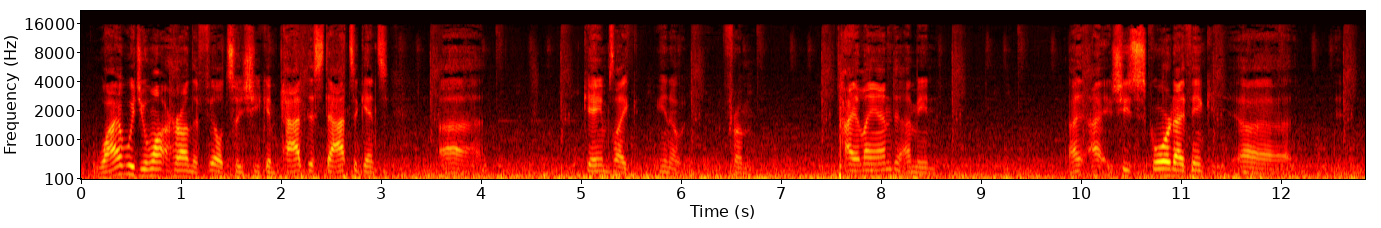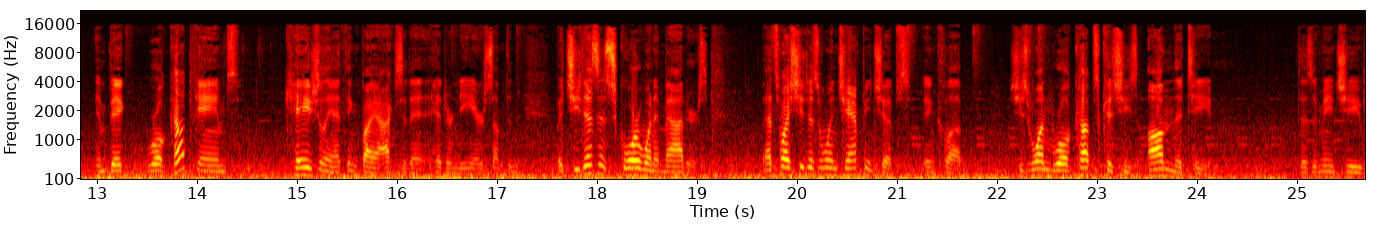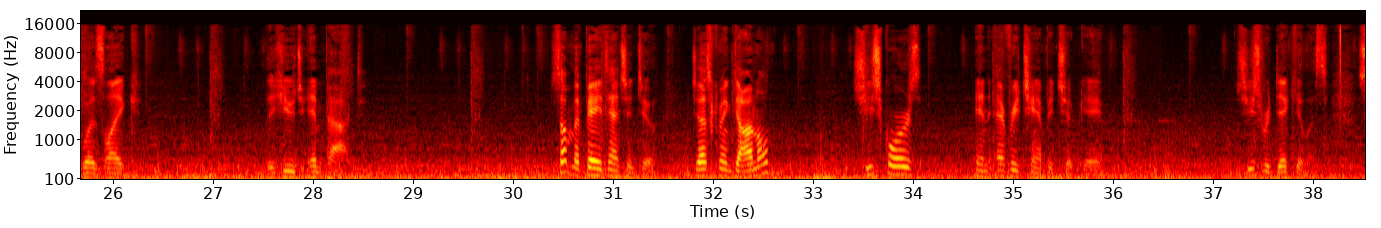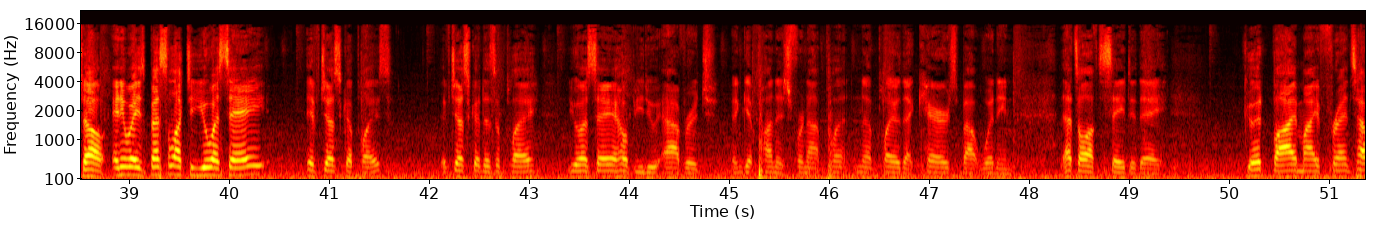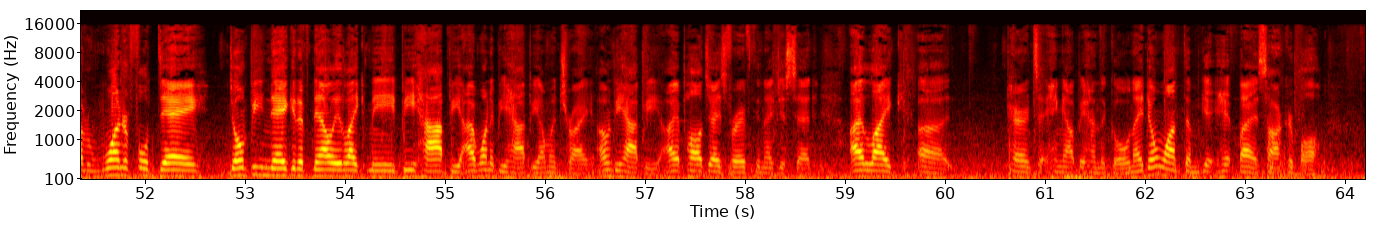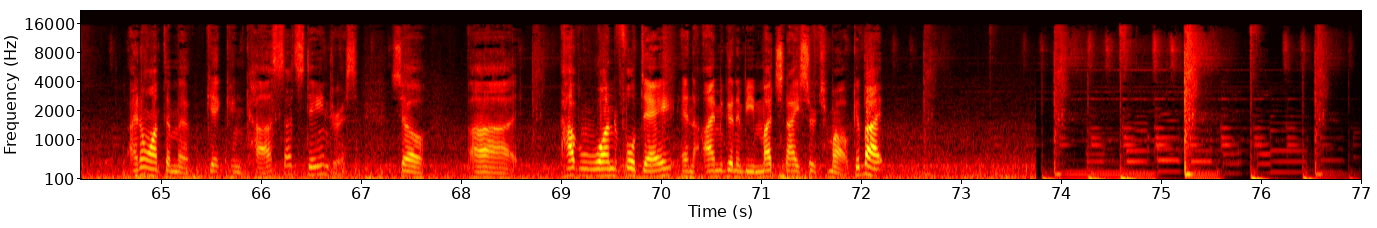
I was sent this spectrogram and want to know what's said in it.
why would you want her on the field so she can pad the stats against uh, games like, you know, from Thailand? I mean, I, I, she's scored, I think, uh, in big World Cup games occasionally, I think by accident, hit her knee or something. But she doesn't score when it matters. That's why she doesn't win championships in club. She's won World Cups because she's on the team. Doesn't mean she was like the huge impact. Something to pay attention to. Jessica McDonald, she scores in every championship game. She's ridiculous. So, anyways, best of luck to USA if Jessica plays. If Jessica doesn't play, USA, I hope you do average and get punished for not putting a player that cares about winning. That's all I have to say today. Goodbye, my friends. Have a wonderful day. Don't be negative, Nelly, like me. Be happy. I want to be happy. I'm going to try. I'm going to be happy. I apologize for everything I just said. I like uh, parents that hang out behind the goal, and I don't want them get hit by a soccer ball. I don't want them to get concussed. That's dangerous. So, uh, have a wonderful day, and I'm going to be much nicer tomorrow. Goodbye.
